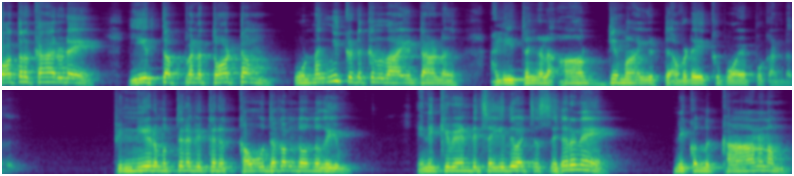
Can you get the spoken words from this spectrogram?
ഗോത്രക്കാരുടെ ഈത്തപ്പന തോട്ടം ഉണങ്ങിക്കിടക്കുന്നതായിട്ടാണ് തങ്ങൾ ആദ്യമായിട്ട് അവിടേക്ക് പോയപ്പോൾ കണ്ടത്. പിന്നീട് മുത്തനബിക്കൊരു കൗതുകം തോന്നുകയും എനിക്ക് വേണ്ടി ചെയ്തു വെച്ച സിഹറിനെ എനിക്കൊന്ന് കാണണം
